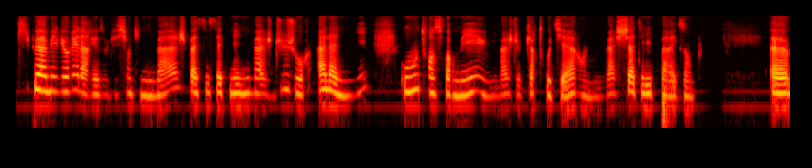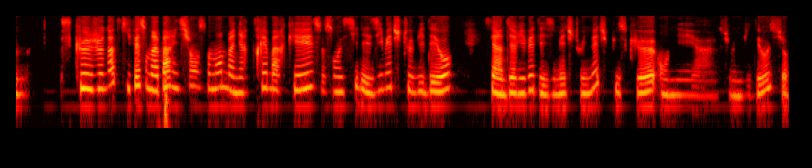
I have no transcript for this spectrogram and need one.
qui peut améliorer la résolution d'une image, passer cette même image du jour à la nuit, ou transformer une image de carte routière en une image satellite, par exemple. Euh, ce que je note qui fait son apparition en ce moment de manière très marquée, ce sont aussi les image to vidéo c'est un dérivé des image to image puisque on est euh, sur une vidéo sur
